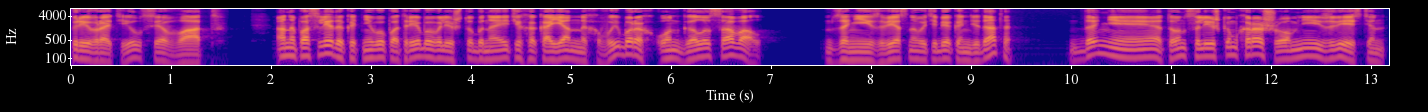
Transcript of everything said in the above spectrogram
превратился в ад а напоследок от него потребовали, чтобы на этих окаянных выборах он голосовал. За неизвестного тебе кандидата? Да нет, он слишком хорошо мне известен,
